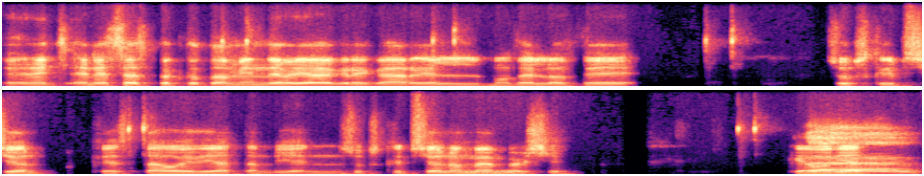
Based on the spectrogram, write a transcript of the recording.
En, en ese aspecto también debería agregar el modelo de suscripción que está hoy día también, suscripción o membership. Ah,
